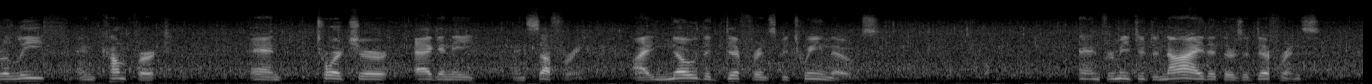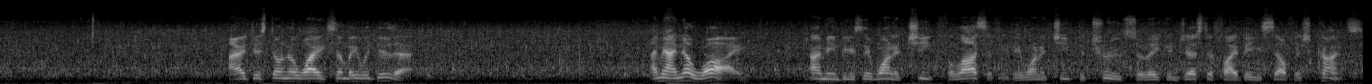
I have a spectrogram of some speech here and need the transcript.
relief and comfort and torture, agony, and suffering. I know the difference between those. And for me to deny that there's a difference, I just don't know why somebody would do that. I mean, I know why. I mean, because they want to cheat philosophy. They want to cheat the truth so they can justify being selfish cunts.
